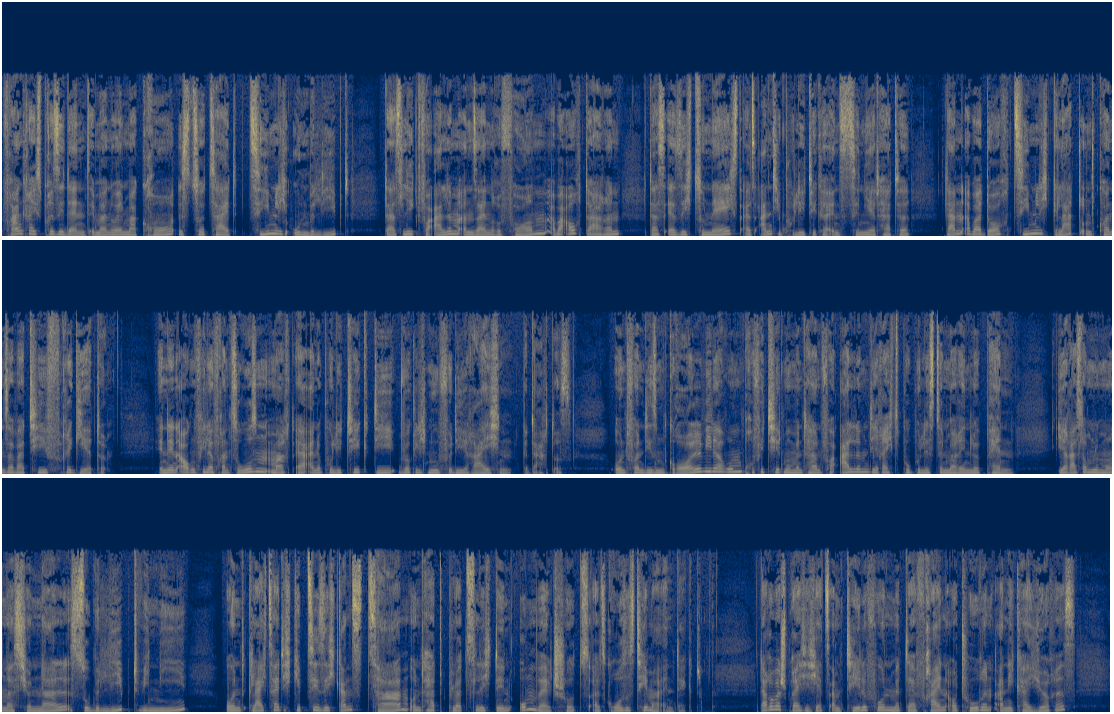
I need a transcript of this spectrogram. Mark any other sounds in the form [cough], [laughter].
Frankreichs Präsident Emmanuel Macron ist zurzeit ziemlich unbeliebt. Das liegt vor allem an seinen Reformen, aber auch daran, dass er sich zunächst als Antipolitiker inszeniert hatte, dann aber doch ziemlich glatt und konservativ regierte. In den Augen vieler Franzosen macht er eine Politik, die wirklich nur für die Reichen gedacht ist. Und von diesem Groll wiederum profitiert momentan vor allem die Rechtspopulistin Marine Le Pen. Ihr Rassemblement National ist so beliebt wie nie und gleichzeitig gibt sie sich ganz zahm und hat plötzlich den Umweltschutz als großes Thema entdeckt. Darüber spreche ich jetzt am Telefon mit der freien Autorin Annika Jörres.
